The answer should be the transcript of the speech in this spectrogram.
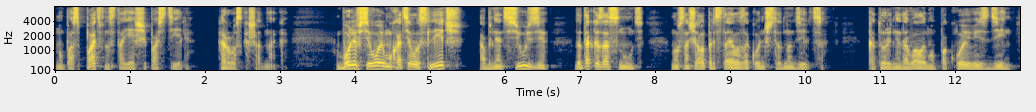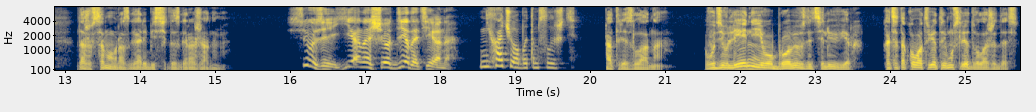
но поспать в настоящей постели. Роскошь, однако. Более всего ему хотелось лечь, обнять Сьюзи, да так и заснуть. Но сначала предстояло закончить одно дельце, которое не давало ему покоя весь день, даже в самом разгаре беседы с горожанами. Сюзи, я насчет деда Тиана. Не хочу об этом слышать. Отрезала она. В удивлении его брови взлетели вверх, хотя такого ответа ему следовало ожидать.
